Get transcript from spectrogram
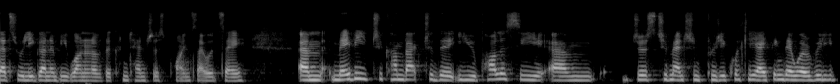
that's really going to be one of the contentious points, I would say. Um, maybe to come back to the EU policy, um, just to mention pretty quickly, I think there were really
